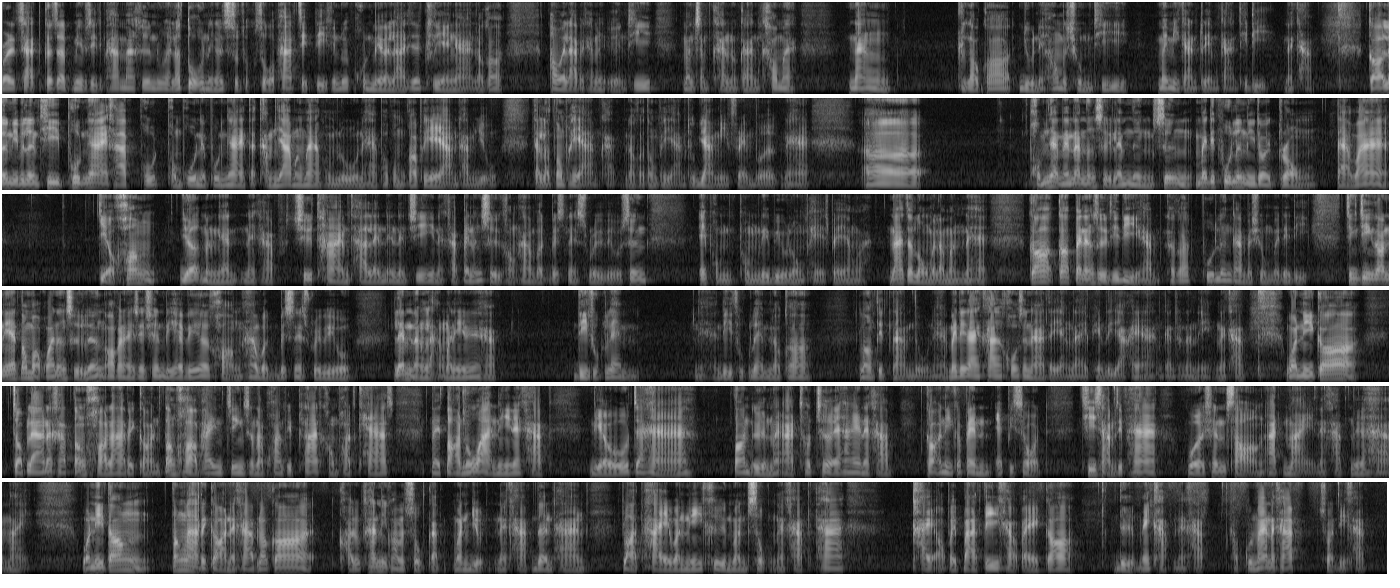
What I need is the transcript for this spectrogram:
บริษัทก็จะมีประสิทธิภาพมากขึ้นด้วย แล้วตัวคุณเองก็จะสุขภาพจิตดีขึ้นด้วยคุณมีเวลาที่จะเคลียร์งาน แล้วก็เอาเวลาไปทำอย่างอื่นที่มันสำคัญของการเข้ามา นั่งแล้วก็อยู่ในห้องประชุมที่ไม่มีการเตรียมการที่ดีนะครับ ก็เรื่องนี้เป็นเรื่องที่พูดง่ายครับพูดผมพูดเนี่ยพูดง่าย แต่ทำยากมากๆผมรู้นะฮะเพราะผมก็พยายามทำอยู่ แต่เราต้องพยายามครับ เราก็ต้องพยายามทุกอย่างมี framework นะฮะผมอยากแนะนำหนังสือเล่มหนึ่ง ซึ่งไม่ได้พูดเรื่องนี้โดยตรง แต่ว่าเกี่ยวข้องเยอะเหมือนกันนะครับ ชื่อ Time Talent Energy นะครับเป็นหนังสือของ Harvard Business Review ซึ่ง เอ๊ะผมผมรีวิวลงเพจไปยังวะน่าจะลงไปแล้วมั้งนะฮะก็ก็เป็นหนังสือที่ดีครับแล้วก็พูดเรื่องการประชุมไว้ได้ดี จริง ๆ ตอนนี้ต้องบอกว่าหนังสือเรื่อง organization behavior ของ Harvard Business Review เล่มหลัง ๆ มานี้นะครับดีทุกเล่มนะฮะดีทุกเล่มแล้วก็ลองติดตามดูนะฮะไม่ได้ได้ค่าโฆษณาแต่อย่างใดเพียงแต่อยากให้อ่านกันเท่านั้นเองนะครับ วันนี้ก็จบแล้วนะครับ ต้องขอลาไปก่อน ต้องขออภัยจริงๆสำหรับความผิดพลาดของพอดแคสต์ในตอนเมื่อวานนี้นะครับ เดี๋ยวจะหา ตอนอื่นมาอาจชดเชยให้นะครับ ก็อันนี้ก็เป็น episode ที่ 35 เวอร์ชัน2 อัดใหม่นะครับ เนื้อหาใหม่ วันนี้ต้องต้องลาไปก่อนนะครับ แล้วก็ขอทุกท่านมีความสุขกับวันหยุดนะครับ เดินทางปลอดภัยวันนี้คืนวันศุกร์นะครับ ถ้าใครออกไปปาร์ตี้ข่าวไปก็ดื่มไม่ขับนะครับ ขอบคุณมากนะครับ สวัสดีครับ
